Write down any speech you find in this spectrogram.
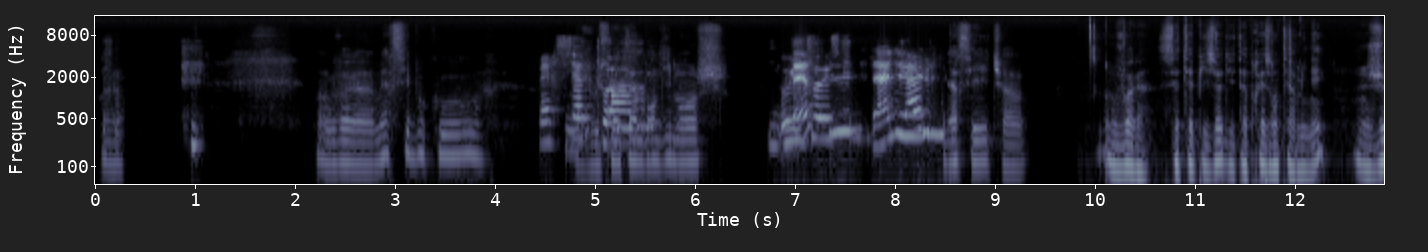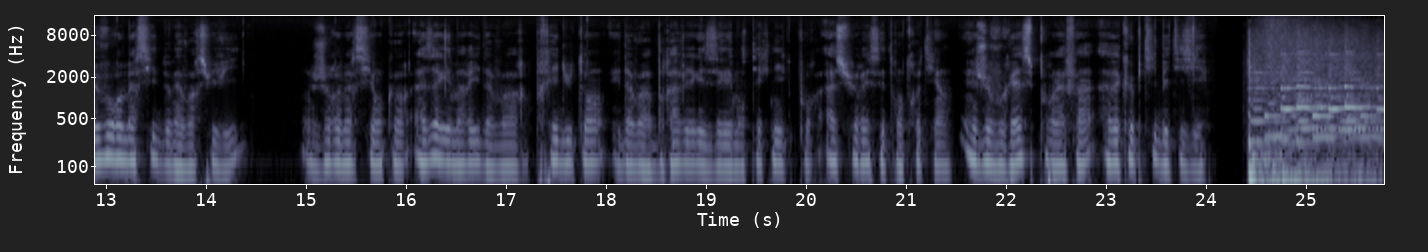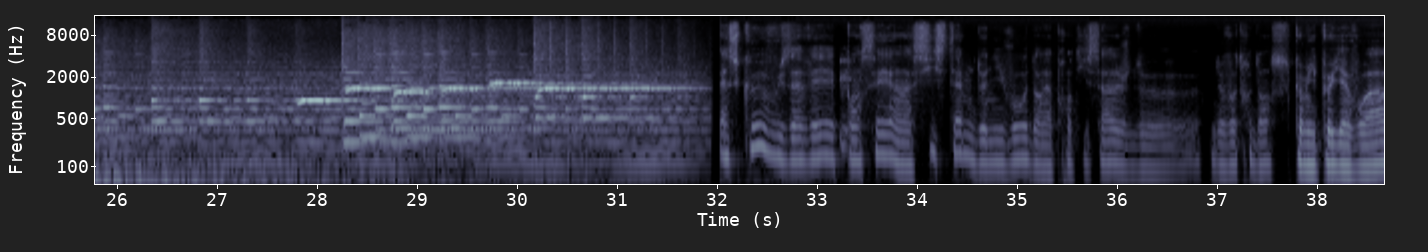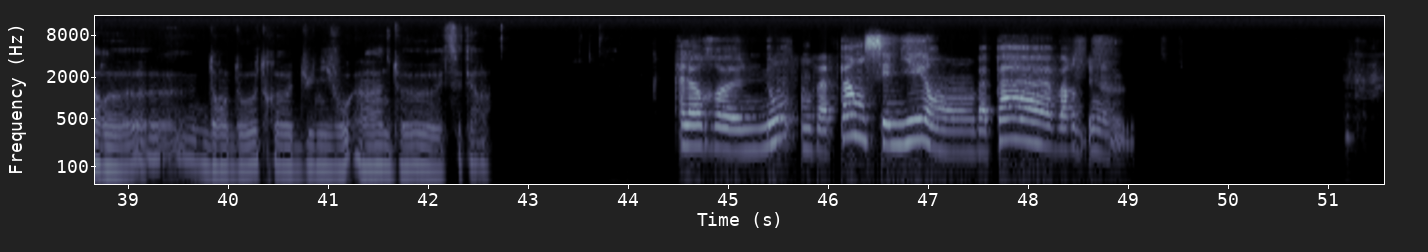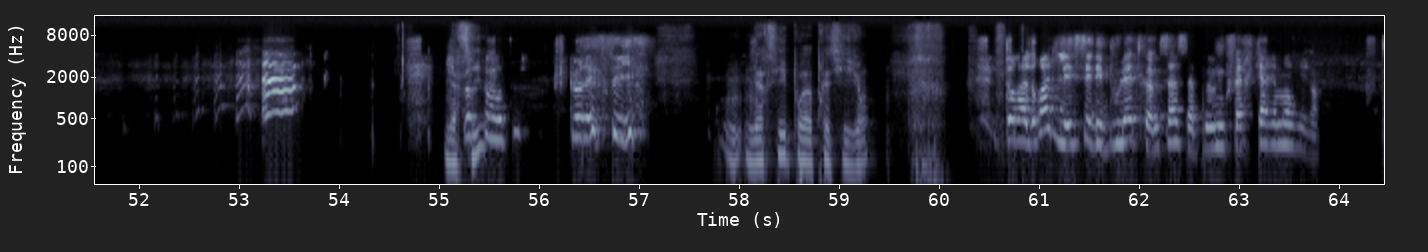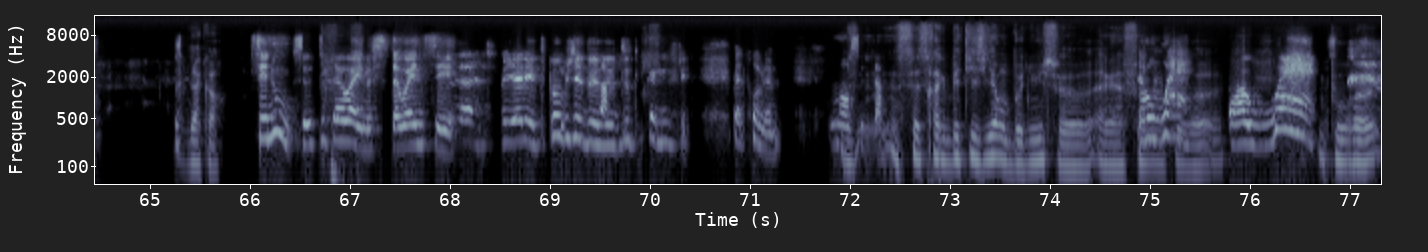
Voilà. Donc voilà, merci beaucoup. Merci Je à vous toi. souhaite un bon dimanche. Oui, toi aussi. Salut. Salut. Merci, ciao. Voilà, cet épisode est à présent terminé. Je vous remercie de l'avoir suivi. Je remercie encore Azel et Marie d'avoir pris du temps et d'avoir bravé les éléments techniques pour assurer cet entretien. Et je vous laisse pour la fin avec le petit bêtisier. Est-ce que vous avez pensé à un système de niveau dans l'apprentissage de, de votre danse, comme il peut y avoir euh, dans d'autres, euh, du niveau 1, 2, etc. Alors euh, non, on va pas enseigner, on va pas avoir de... Merci. je peux réessayer. Merci pour la précision. Tu auras le droit de laisser des boulettes comme ça, ça peut nous faire carrément rire. D'accord. C'est nous, c'est aussi Tawain. Aussi Tawain, c'est. Ah, Tu peux y aller, tu n'es pas obligé de, de- de tout camoufler. Pas de problème. Non, c'est ça. Ce sera le bêtisier en bonus euh, à la fin Ah ouais. pour, euh, Ah ouais pour, euh,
